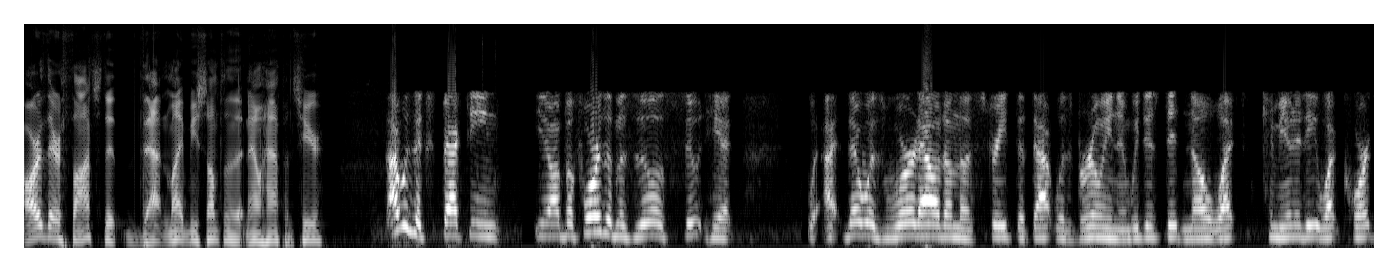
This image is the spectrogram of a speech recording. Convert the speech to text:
are there thoughts that that might be something that now happens here? I was expecting, you know, before the Missoula suit hit, I, there was word out on the street that that was brewing, and we just didn't know what community, what court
